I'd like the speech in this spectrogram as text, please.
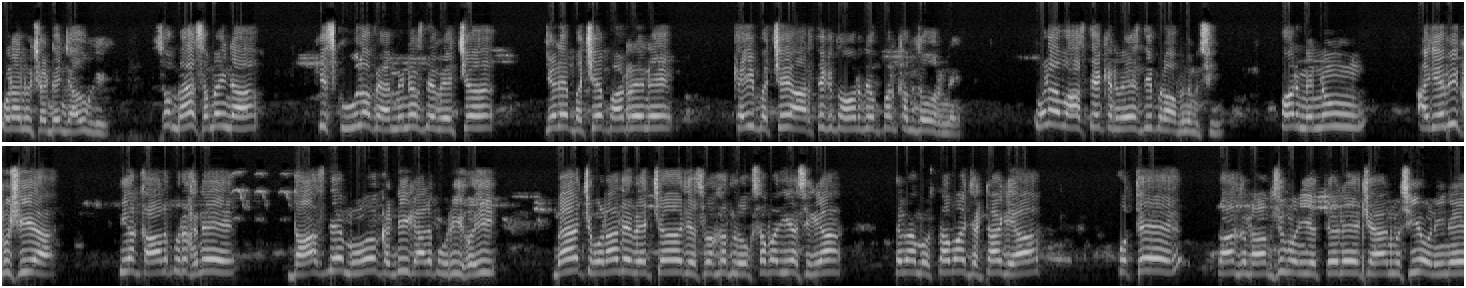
ਉਹਨਾਂ ਨੂੰ ਛੱਡਣ ਜਾਊਗੀ। ਸੋ ਮੈਂ ਸਮਝਦਾ ਕਿ ਸਕੂਲ ਆਫ ਐਮਿਨੈਂਸ ਦੇ ਵਿੱਚ ਜਿਹੜੇ ਬੱਚੇ ਪੜ੍ਹ ਰਹੇ ਨੇ, ਕਈ ਬੱਚੇ ਆਰਥਿਕ ਤੌਰ ਦੇ ਉੱਪਰ ਕਮਜ਼ੋਰ ਨੇ। ਉਹਨਾਂ ਵਾਸਤੇ ਕਨਵੇਂਸ ਦੀ ਪ੍ਰੋਬਲਮ ਸੀ। ਔਰ ਮੈਨੂੰ ਅੱਜ ਇਹ ਵੀ ਖੁਸ਼ੀ ਆ ਕਿ ਅਕਾਲ ਪੁਰਖ ਨੇ ਦਾਸ ਦੇ ਮੂੰਹੋਂ ਕੱਢੀ ਗੱਲ ਪੂਰੀ ਹੋਈ। ਮੈਂ ਚੋਣਾਂ ਦੇ ਵਿੱਚ ਜਿਸ ਵਕਤ ਲੋਕ ਸਭਾ ਦੀਆਂ ਸੀਗੀਆਂ ਤੇ ਮੈਂ ਮੁਸਤਾਫਾ ਜੱਟਾ ਗਿਆ, ਉੱਥੇ ਤਾਂ ਗੁਰਨਾਮ ਸਿੰਘ ਹੋਣੀ ਇੱਥੇ ਨੇ, ਚੈਨ ਮਸੀਹ ਹੋਣੀ ਨੇ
